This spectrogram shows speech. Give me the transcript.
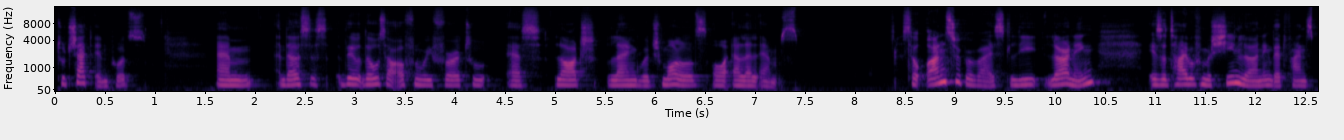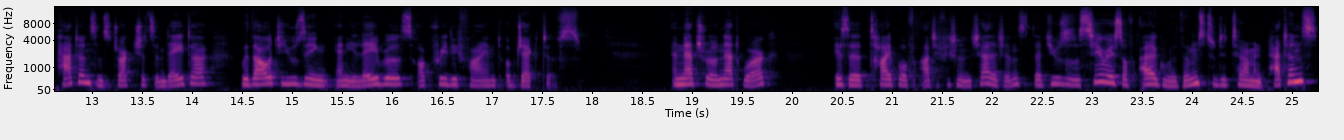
to chat inputs um, and those, is, those are often referred to as large language models or LLMs. So, unsupervised le learning is a type of machine learning that finds patterns and structures in data without using any labels or predefined objectives. A neural network is a type of artificial intelligence that uses a series of algorithms to determine patterns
